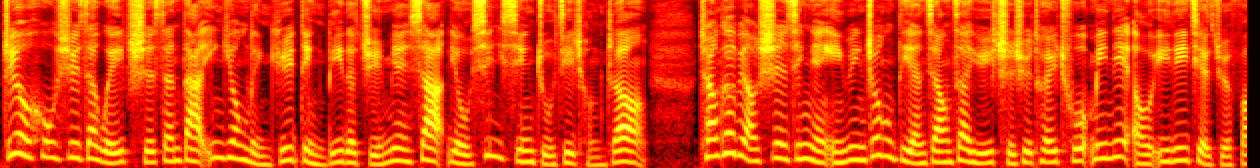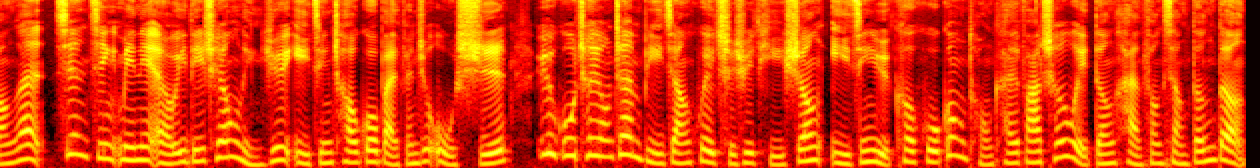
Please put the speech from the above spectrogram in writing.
只有后续在维持三大应用领域鼎立的局面下，有信心逐季成长。常科表示，今年营运重点将在于持续推出 Mini LED 解决方案。现今 Mini LED 车用领域已经超过百分之五十，预估车用占比将会持续提升。已经与客户共同开发车尾灯和方向灯等，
